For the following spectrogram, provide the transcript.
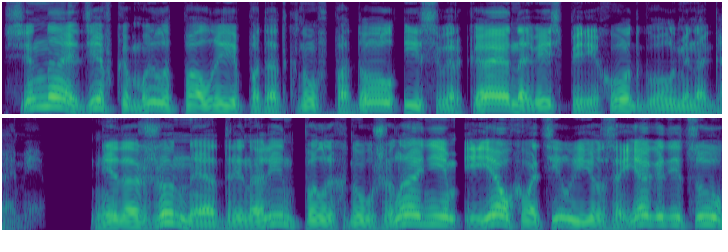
Сенная девка мыла полы, подоткнув подол и сверкая на весь переход голыми ногами. Недожженный адреналин полыхнул желанием, и я ухватил ее за ягодицу.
